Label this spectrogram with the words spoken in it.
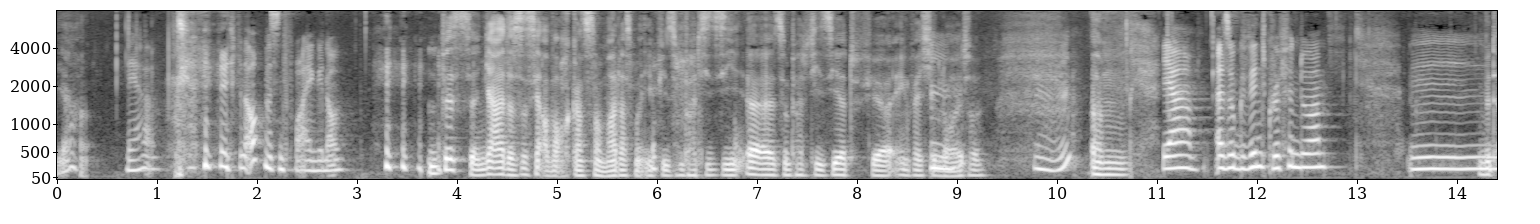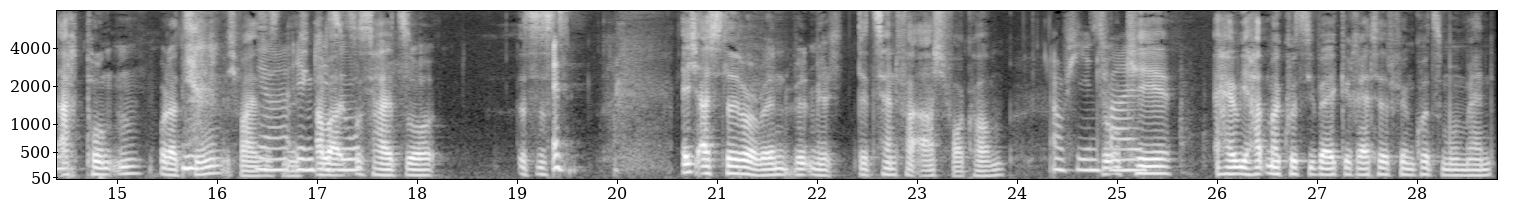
Ja, Ja, ich bin auch ein bisschen voreingenommen. ein bisschen. Ja, das ist ja aber auch ganz normal, dass man irgendwie sympathisi äh, sympathisiert für irgendwelche Mhm. Leute. Ähm, Ja, also gewinnt Gryffindor. mit acht Punkten oder zehn, ich weiß Ja, es nicht. Aber so. es ist halt so, es ist, Es, ich als Slytherin würde mir dezent verarscht vorkommen. auf jeden So, Fall. okay, Harry hat mal kurz die Welt gerettet für einen kurzen Moment.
